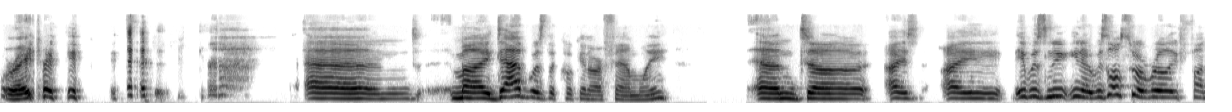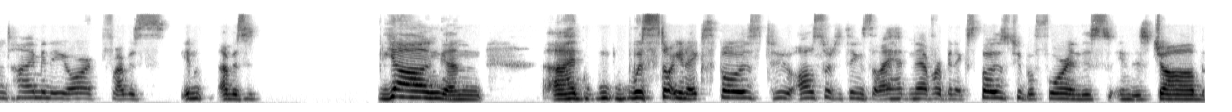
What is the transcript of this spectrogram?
right? And my dad was the cook in our family and uh, i i it was new you know it was also a really fun time in new york. I was in i was young and I was you know exposed to all sorts of things that I had never been exposed to before in this in this job.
